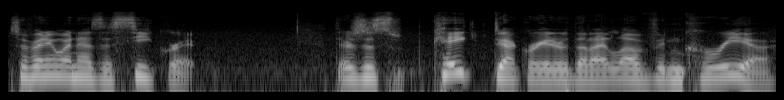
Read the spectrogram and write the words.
So if anyone has a secret, There's this cake decorator that I love in Korea,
